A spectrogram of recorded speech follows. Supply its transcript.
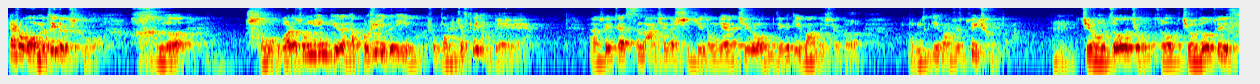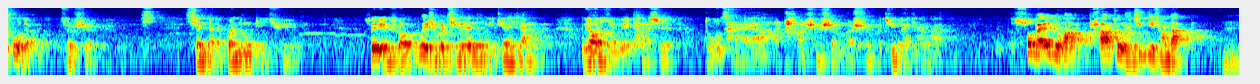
但是我们这个楚和楚国的中心地段它不是一个地方，是我们就非常边缘啊。所以在司马迁的《史记》中间记录我们这个地方的时候，我们这个地方是最穷的。嗯，九州九州九州最富的就是现在的关中地区。所以说，为什么秦人统一天下？不要以为他是独裁啊，他是什么什么军权强悍。说白了一句话，他就是经济强大。嗯，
